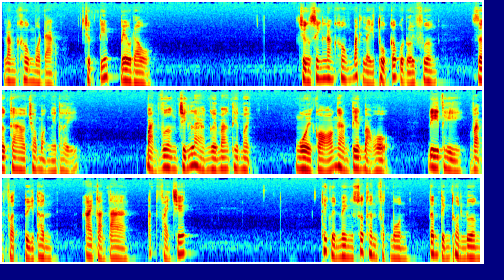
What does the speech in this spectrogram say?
Lăng không một đạo, Trực tiếp bêu đầu. Trường sinh lăng không bắt lấy thủ cấp của đối phương Dơ cao cho mọi người thấy. Bản vương chính là người mang thiên mệnh, Ngồi có ngàn tiên bảo hộ. Đi thì vạn Phật tùy thân, Ai cản ta, ắt phải chết. Thích huyền minh xuất thân Phật môn, Tâm tính thuần lương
